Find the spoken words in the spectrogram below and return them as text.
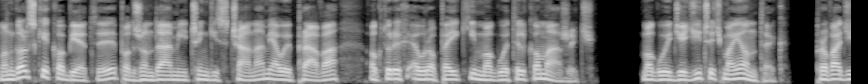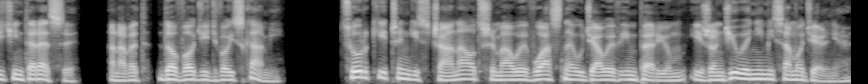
mongolskie kobiety pod rządami Chingis Chana miały prawa, o których Europejki mogły tylko marzyć. Mogły dziedziczyć majątek, prowadzić interesy, a nawet dowodzić wojskami. córki Czyngischana otrzymały własne udziały w imperium i rządziły nimi samodzielnie.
